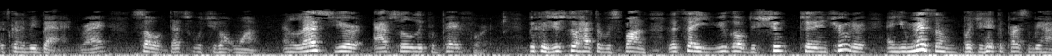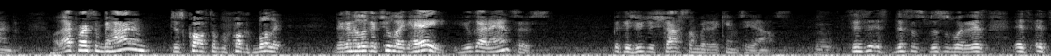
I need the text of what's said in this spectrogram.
it's going to be bad, right? So that's what you don't want, unless you're absolutely prepared for it, because you still have to respond. Let's say you go to shoot to the intruder and you miss him, but you hit the person behind him. Well, that person behind him just coughed up a fucking bullet. They're gonna look at you like, "Hey, you got answers," because you just shot somebody that came to your house. Mm. This is this is this is what it is. It's it's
